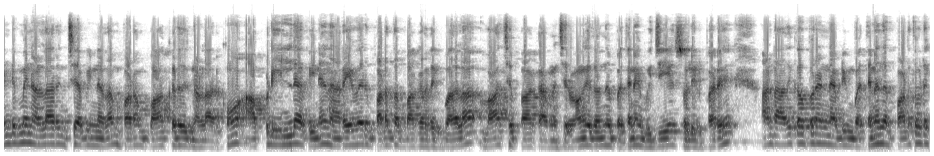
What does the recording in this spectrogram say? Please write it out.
ரெண்டுமே நல்லா இருந்துச்சு அப்படின்னா தான் படம் பார்க்கறதுக்கு நல்லா இருக்கும். அப்படி இல்லை அப்படின்னா நிறைய பேர் படத்தை பார்க்கறதுக்கு பதிலாக வாட்ச் பார்க்க ஆரம்பிச்சிருவாங்க. இது வந்து பார்த்தீங்கன்னா விஜயே சொல்லியிருப்பாரு. அண்ட் அதுக்கப்புறம் என்ன அப்படின்னு பார்த்தீங்கன்னா இந்த படத்தோட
